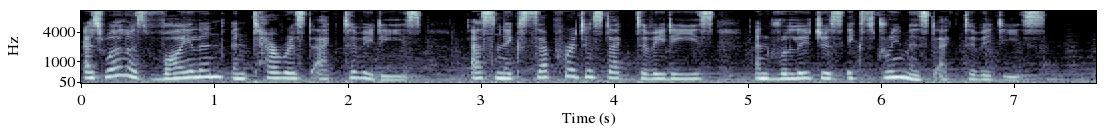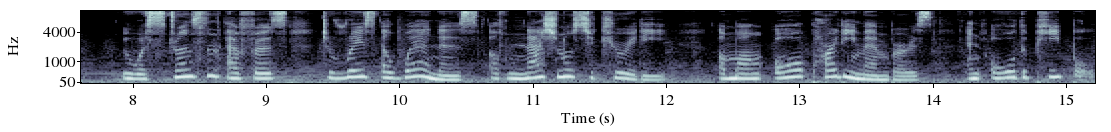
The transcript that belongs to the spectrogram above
as well as violent and terrorist activities, ethnic separatist activities, and religious extremist activities. We will strengthen efforts to raise awareness of national security among all party members and all the people,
